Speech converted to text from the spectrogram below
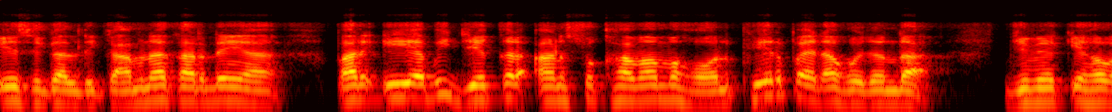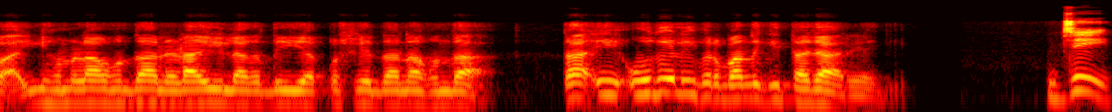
ਇਸ ਗੱਲ ਦੀ ਕਾਮਨਾ ਕਰਦੇ ਹਾਂ। ਪਰ ਇਹ ਆ ਵੀ ਜੇਕਰ ਅਣਸੁਖਾਵਾ ਮਾਹੌਲ ਫੇਰ ਪੈਦਾ ਹੋ ਜਾਂਦਾ ਜਿਵੇਂ ਕਿ ਹਵਾਈ ਹਮਲਾ ਹੁੰਦਾ ਲੜਾਈ ਲੱਗਦੀ ਆ ਕੁਛ ਏਦਾਂ ਦਾ ਹੁੰਦਾ ਤਾਂ ਇਹ ਉਹਦੇ ਲਈ ਪ੍ਰਬੰਧ ਕੀਤਾ ਜਾ ਰਿਹਾ ਜੀ। ਜੀ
